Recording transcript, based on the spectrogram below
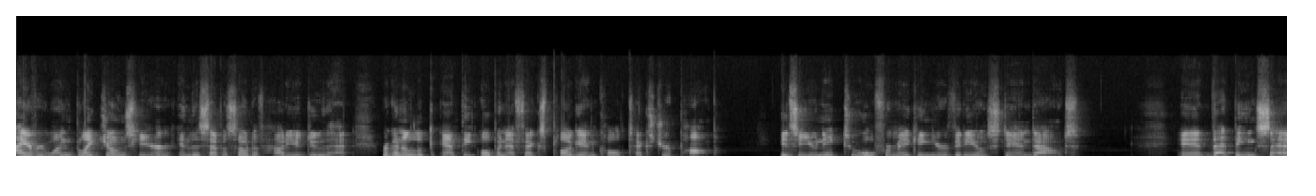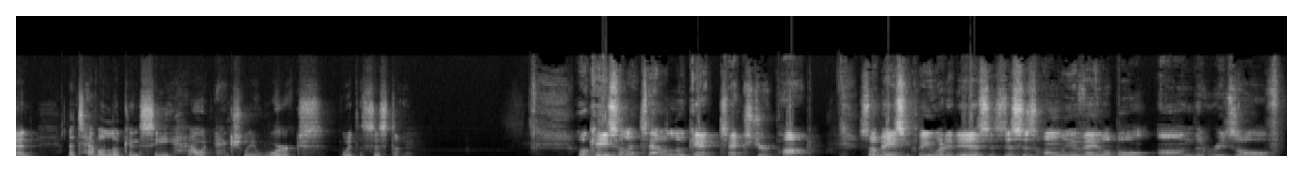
Hi everyone, Blake Jones here. In this episode of How Do You Do That, we're going to look at the OpenFX plugin called Texture Pop. It's a unique tool for making your videos stand out. And that being said, let's have a look and see how it actually works with the system. Okay, so let's have a look at Texture Pop. So basically what it is, is this is only available on the Resolve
